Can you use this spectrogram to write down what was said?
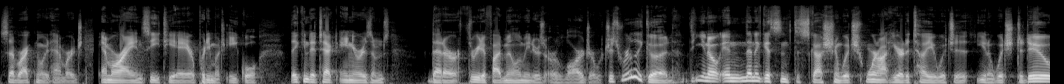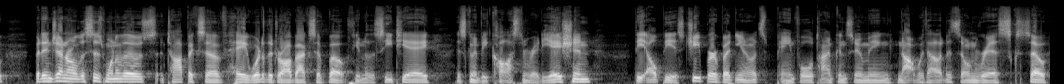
subarachnoid hemorrhage. MRI and CTA are pretty much equal. They can detect aneurysms that are three to five millimeters or larger, which is really good. You know, and then it gets into discussion, which we're not here to tell you which is, you know, which to do. But in general, this is one of those topics of, hey, what are the drawbacks of both? You know, the CTA is going to be cost and radiation. The LP is cheaper, but you know, it's painful, time consuming, not without its own risks. So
